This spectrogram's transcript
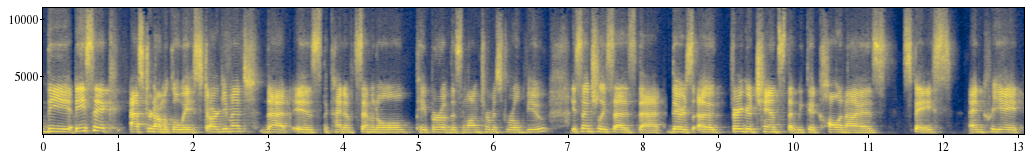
the basic astronomical waste argument that is the kind of seminal paper of this long termist worldview essentially says that there's a very good chance that we could colonize space and create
